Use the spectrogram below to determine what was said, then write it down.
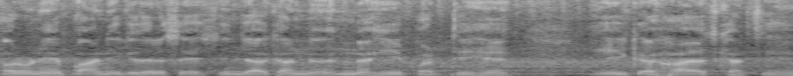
اور انہیں پانی کی ذریعے سے استنجا کرنا نہیں پڑتی ہے، ایک حایت کرتے ہیں۔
